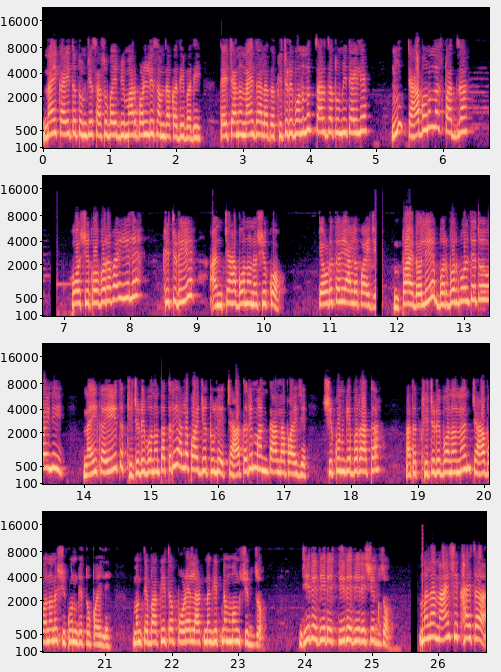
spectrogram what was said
नाही काही तर तुमची सासूबाई बिमार पडली समजा कधी कधी त्याच्यानं नाही झालं तर खिचडी बनवूनच चाल जा तुम्ही त्याले चहा बनवूनच पाच जा. हो शिको बरं बाई येले खिचडी आणि चहा बनवणं शिको तेवढं तरी आलं पाहिजे. पाय डोली बरोबर बोलते तू वहिनी. नाही काही तर खिचडी बनवता तरी आलं पाहिजे तुले. चहा तरी म्हणता आला पाहिजे. शिकून घे बरं आता. आता खिचडी बनवणं आणि चहा बनवणं शिकून घे तू पहिले. मग ते बाकीचं पोळ्या लाटणं गिटणं मग शिकजो. धीरे धीरे धीरे धीरे शिकजो. मला नाही शिकायचं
